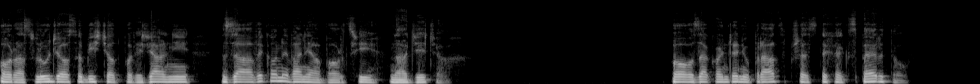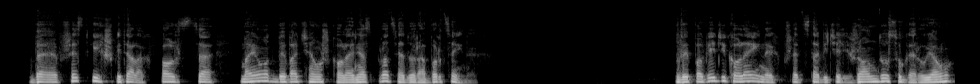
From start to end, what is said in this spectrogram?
oraz ludzie osobiście odpowiedzialni za wykonywanie aborcji na dzieciach. Po zakończeniu prac przez tych ekspertów, we wszystkich szpitalach w Polsce mają odbywać się szkolenia z procedur aborcyjnych. Wypowiedzi kolejnych przedstawicieli rządu sugerują,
